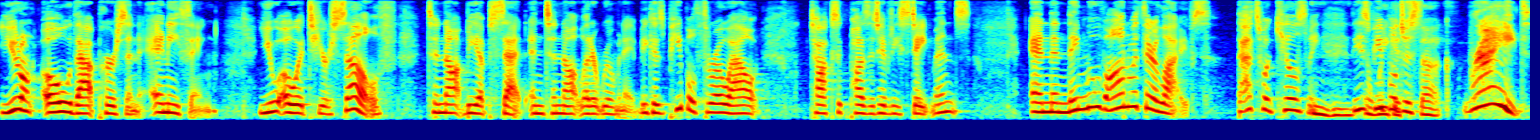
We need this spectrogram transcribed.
You don't owe that person anything. You owe it to yourself to not be upset and to not let it ruminate because people throw out toxic positivity statements and then they move on with their lives. That's what kills me. Mm-hmm. These people just stuck. Right.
